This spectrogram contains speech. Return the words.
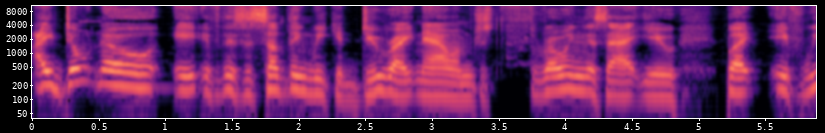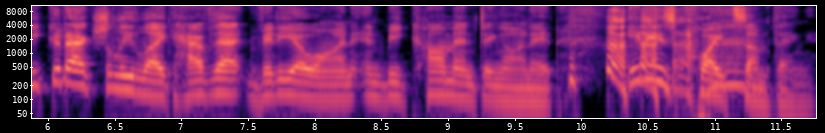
I- don't know if this is something we could do right now. I'm just throwing this at you, but if we could actually like have that video on and be commenting on it, it is quite something.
